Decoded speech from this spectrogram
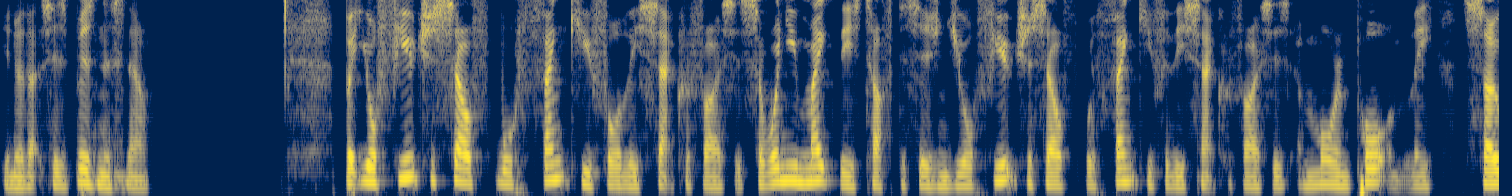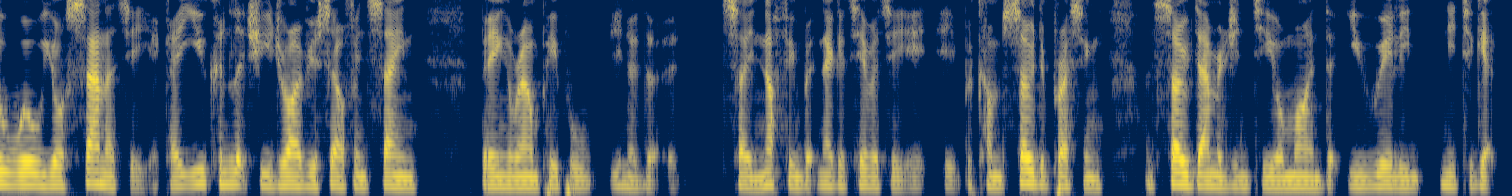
you know, that's his business now. But your future self will thank you for these sacrifices. So when you make these tough decisions, your future self will thank you for these sacrifices. And more importantly, so will your sanity. Okay. You can literally drive yourself insane being around people, you know, that say nothing but negativity. It, it becomes so depressing and so damaging to your mind that you really need to get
